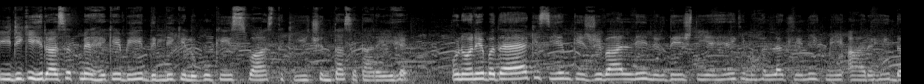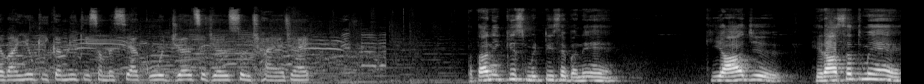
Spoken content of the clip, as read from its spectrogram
ईडी की हिरासत में रह के भी दिल्ली के लोगों की स्वास्थ्य की चिंता सता रही है। उन्होंने बताया कि सीएम केजरीवाल ने निर्देश दिए हैं कि मोहल्ला क्लिनिक में आ रही दवाइयों की कमी की समस्या को जल्द से जल्द सुलझाया जाए। पता नहीं किस मिट्टी से बने हैं, कि आज हिरासत में हैं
